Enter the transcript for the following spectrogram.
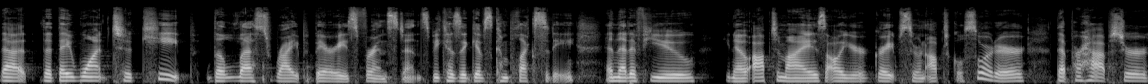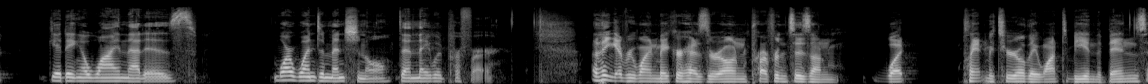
that that they want to keep the less ripe berries for instance because it gives complexity and that if you you know optimize all your grapes through an optical sorter that perhaps you're getting a wine that is more one dimensional than they would prefer i think every winemaker has their own preferences on what plant material they want to be in the bins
